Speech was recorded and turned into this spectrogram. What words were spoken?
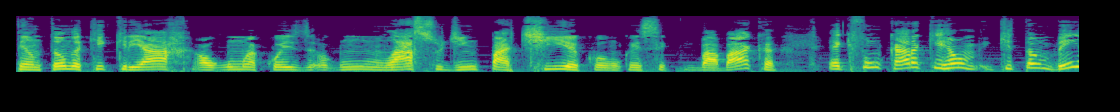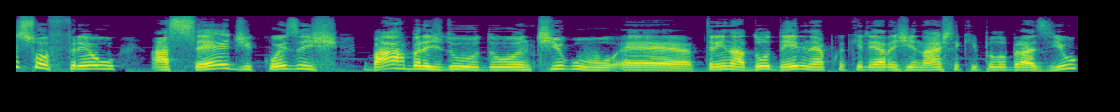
tentando aqui criar alguma coisa, algum laço de empatia com, com esse babaca, é que foi um cara que, que também sofreu assédio, coisas bárbaras do, do antigo é, treinador dele, na época que ele era ginasta aqui pelo Brasil.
